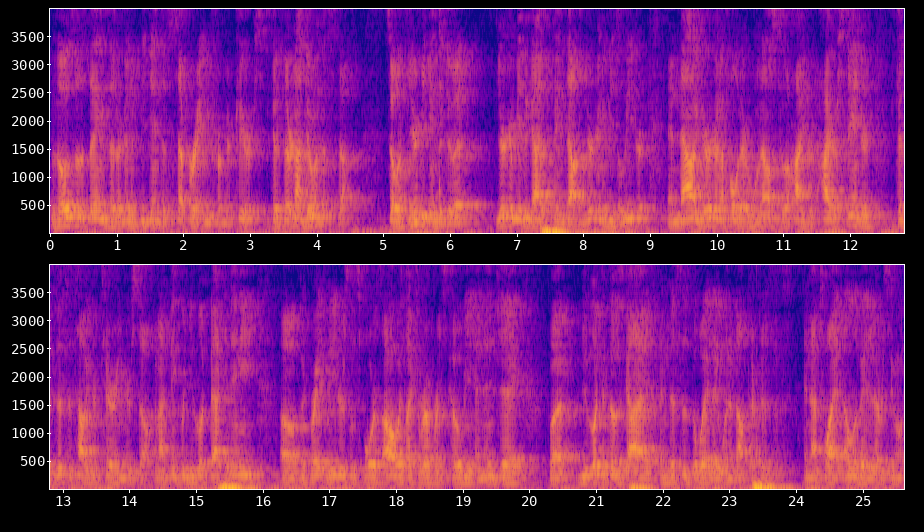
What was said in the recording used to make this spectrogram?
those are the things that are going to begin to separate you from your peers because they're not doing this stuff. So if you begin to do it you're going to be the guy that stands out and you're going to be the leader. And now you're going to hold everyone else to a higher higher standard because this is how you're carrying yourself. And i think when you look back at any of the great leaders in sports i always like to reference kobe and mj but you look at those guys, and this is the way they went about their business, and that's why it elevated every single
